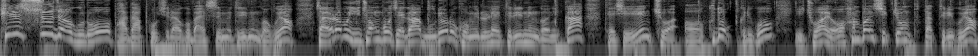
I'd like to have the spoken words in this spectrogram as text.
필수적으로 받아 보시라고 말씀을 드리는 거고요. 자 여러분 이 정보 제가 무료로 공유를 해 드리는 거니까 대신 좋아 어, 구독 그리고 이 좋아요 한 번씩 좀 부탁드리고요.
